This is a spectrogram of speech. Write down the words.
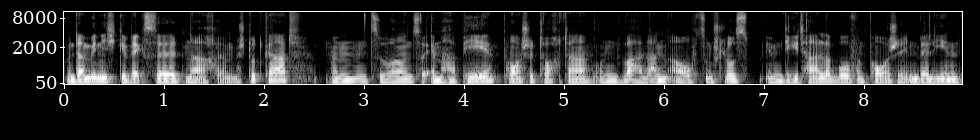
Und dann bin ich gewechselt nach ähm, Stuttgart ähm, zur, zur MHP, Porsche-Tochter, und war dann auch zum Schluss im Digitallabor von Porsche in Berlin.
